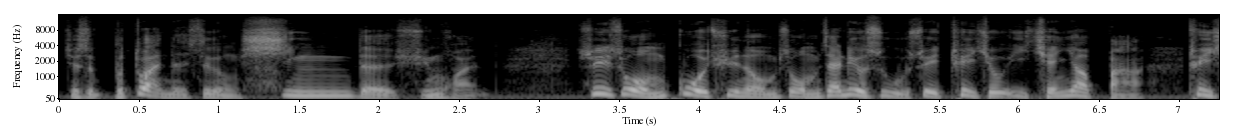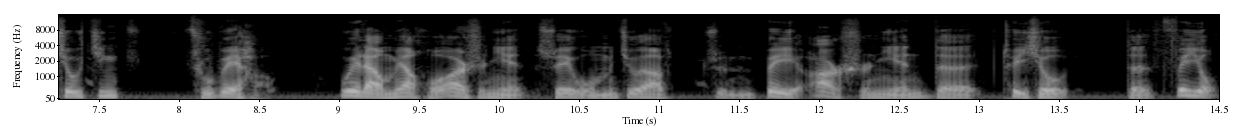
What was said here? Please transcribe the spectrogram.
就是不断的这种新的循环。所以说，我们过去呢，我们说我们在六十五岁退休以前要把退休金储备好。未来我们要活二十年，所以我们就要准备二十年的退休的费用。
